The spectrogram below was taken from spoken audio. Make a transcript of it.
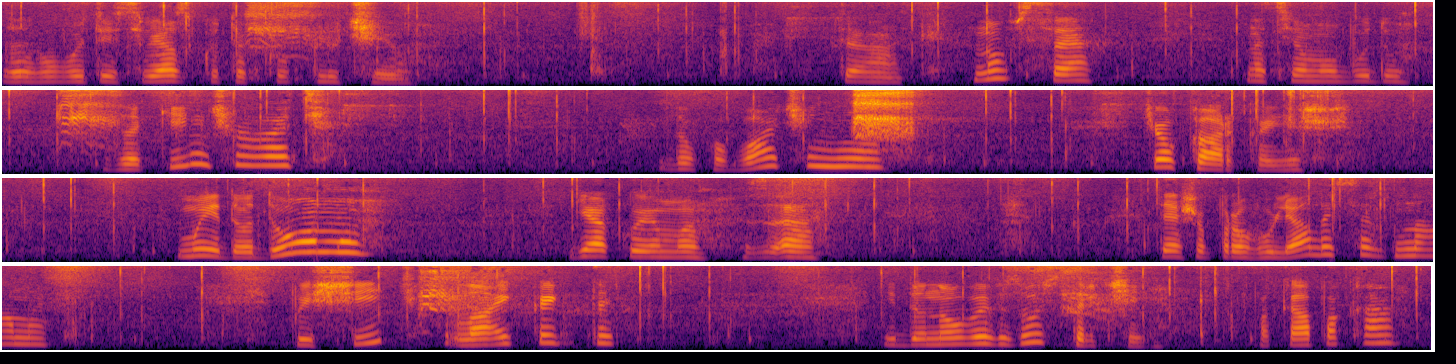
загубити зв'язку таку ключів. Так, ну все. На цьому буду закінчувати. До побачення. Чого каркаєш? Ми додому. Дякуємо за те, що прогулялися з нами. Пишіть, лайкайте. І до нових зустрічей. pra cá, pra cá.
